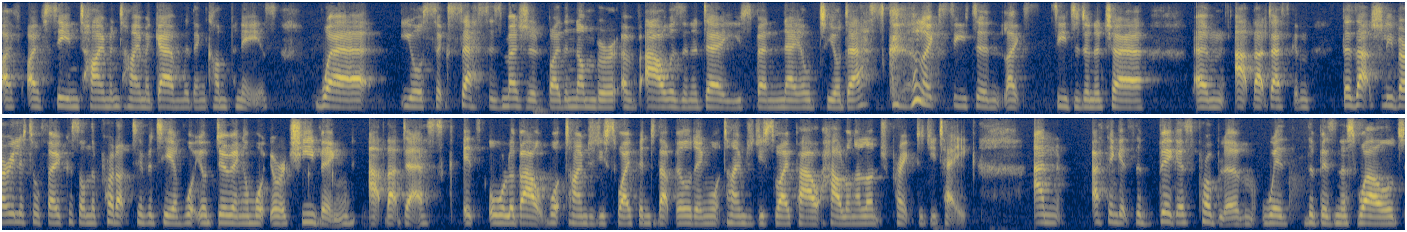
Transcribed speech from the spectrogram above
I've I've seen time and time again within companies where your success is measured by the number of hours in a day you spend nailed to your desk, like seated, like seated in a chair um, at that desk. And there's actually very little focus on the productivity of what you're doing and what you're achieving at that desk. It's all about what time did you swipe into that building, what time did you swipe out, how long a lunch break did you take, and I think it's the biggest problem with the business world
